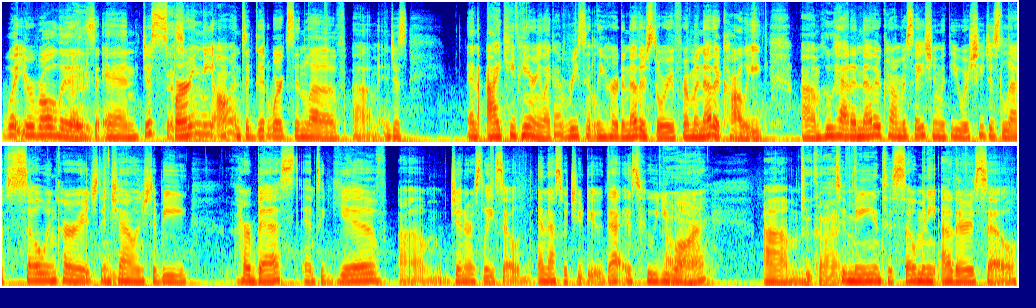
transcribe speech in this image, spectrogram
what your role is, right. and just spurring right. me on to good works and love, um, and just and I keep hearing, like I recently heard another story from another colleague um, who had another conversation with you where she just left so encouraged and challenged to be her best and to give um, generously. So, and that's what you do. That is who you uh, are. Um, too kind to me and to so many others. So,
